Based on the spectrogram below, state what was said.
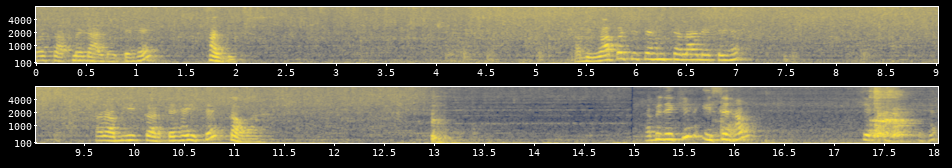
और साथ में डाल देते हैं हल्दी। अभी वापस इसे हम चला लेते हैं और अब ये करते हैं इसे कवर। अभी देखिए, इसे हम चेक करते हैं।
